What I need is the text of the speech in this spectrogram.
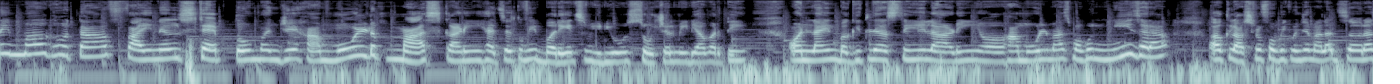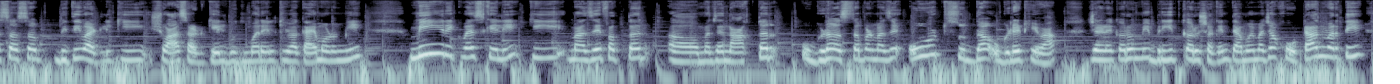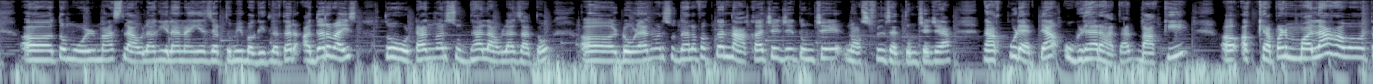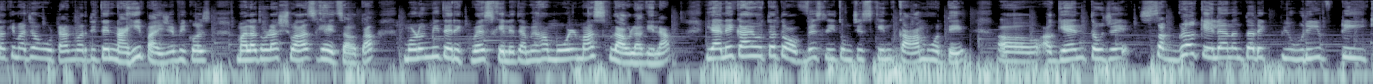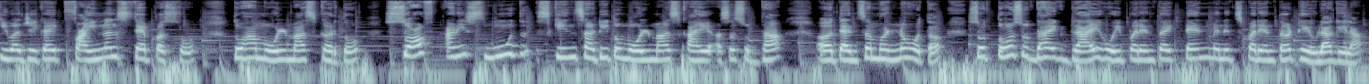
आणि मग होता फायनल स्टेप तो म्हणजे हा मोल्ड मास्क आणि ह्याचे तुम्ही बरेच व्हिडिओज सोशल मीडियावरती ऑनलाईन बघितले असतील आणि हा मोल्ड मास्क बघून मी जरा क्लॉस्ट्रोफोबिक म्हणजे मला जरासं असं भीती वाटली की श्वास अडकेल गुदमरेल किंवा काय म्हणून मी मी रिक्वेस्ट केली की माझे फक्त म्हणजे नाक तर उघडं असतं पण माझे ओठसुद्धा उघडे ठेवा जेणेकरून मी ब्रीथ करू शकेन. त्यामुळे माझ्या होटांवरती तो मोल्ड मास्क लावला गेला नाही आहे जर तुम्ही बघितलं तर. अदरवाईज तो होटांवर सुद्धा लावला जातो. डोळ्यांवर सुद्धा फक्त नाकाचे जे तुमचे नॉस्ट्रल्स आहेत तुमचे ज्या नागपुड्या आहेत त्या उघड्या राहतात. बाकी अख्ख्या. पण मला हवं होतं की माझ्या होटांवरती ते नाही पाहिजे बिकॉज मला थोडा श्वास घ्यायचा होता. म्हणून मी ते रिक्वेस्ट केले. त्यामुळे हा मोल्ड मास्क लावला गेला. याने काय होतं तर ऑब्व्हियसली तुमची स्किन काम होते. अगेन तो जे सगळं केल्यानंतर एक प्युरिटी किंवा जे काही एक फायनल स्टेप असतो तो हा मोल्ड मास्क करतो. सॉफ्ट आणि स्मूथ स्किनसाठी तो मोल्ड मास्क आहे असं सुद्धा त्यांचं म्हणणं होतं. सो तो सुद्धा एक ड्राय होईपर्यंत एक टेन मिनिट्सपर्यंत ठेवला गेला.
